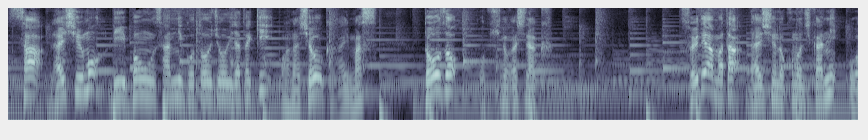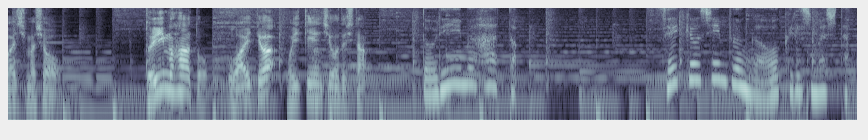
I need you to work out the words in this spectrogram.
さあ来週もリー・ボーンさんにご登場いただきお話を伺います。どうぞお聞き逃しなく。それではまた来週のこの時間にお会いしましょう。ドリームハートお相手は森健一郎でした。ドリームハート。政教新聞がお送りしました。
